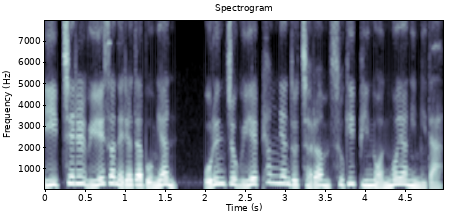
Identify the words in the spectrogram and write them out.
이 입체를 위에서 내려다보면 오른쪽 위의 평면도처럼 속이 빈 원 모양입니다.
